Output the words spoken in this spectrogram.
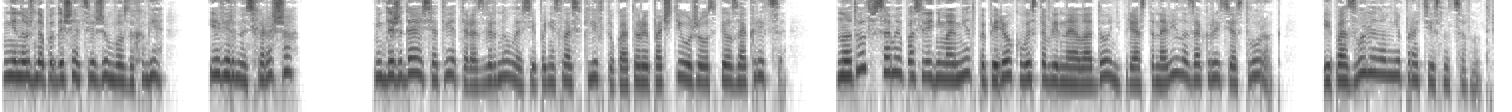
мне нужно подышать свежим воздухом. Я... я вернусь, хорошо?» Не дожидаясь ответа, развернулась и понеслась к лифту, который почти уже успел закрыться. Но тут в самый последний момент поперек выставленная ладонь приостановила закрытие створок и позволила мне протиснуться внутрь.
